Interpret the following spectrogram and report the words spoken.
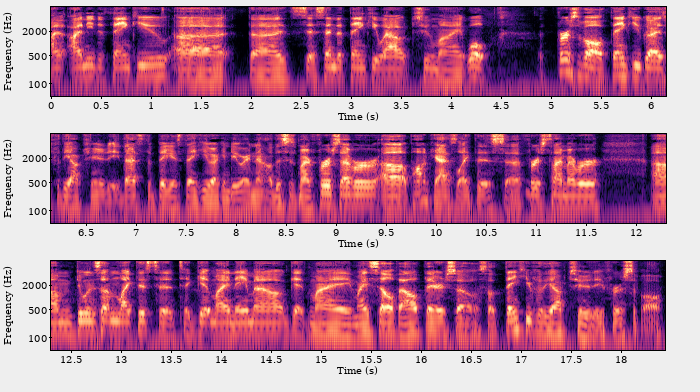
I I need to thank you. Uh, the, send a thank you out to my well. First of all, thank you guys for the opportunity. That's the biggest thank you I can do right now. This is my first ever uh, podcast like this. Uh, first time ever um, doing something like this to, to get my name out, get my myself out there. So so thank you for the opportunity. First of all,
